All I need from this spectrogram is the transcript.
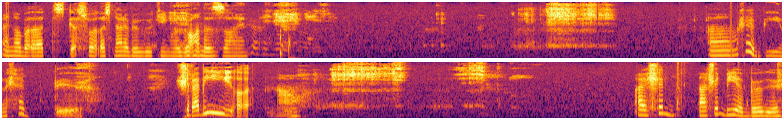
I know, but that's guess what? That's not a Burger King logo on the sign. Um, where should I be? Should I be? Should I be? Uh, no. I should. I should be a burger.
